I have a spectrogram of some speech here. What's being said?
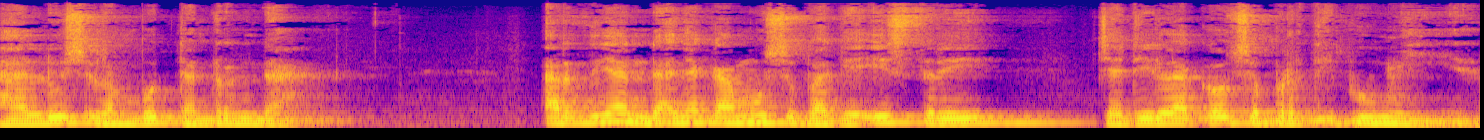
halus, lembut dan rendah. Artinya hendaknya kamu sebagai istri jadilah kau seperti bumi ya.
